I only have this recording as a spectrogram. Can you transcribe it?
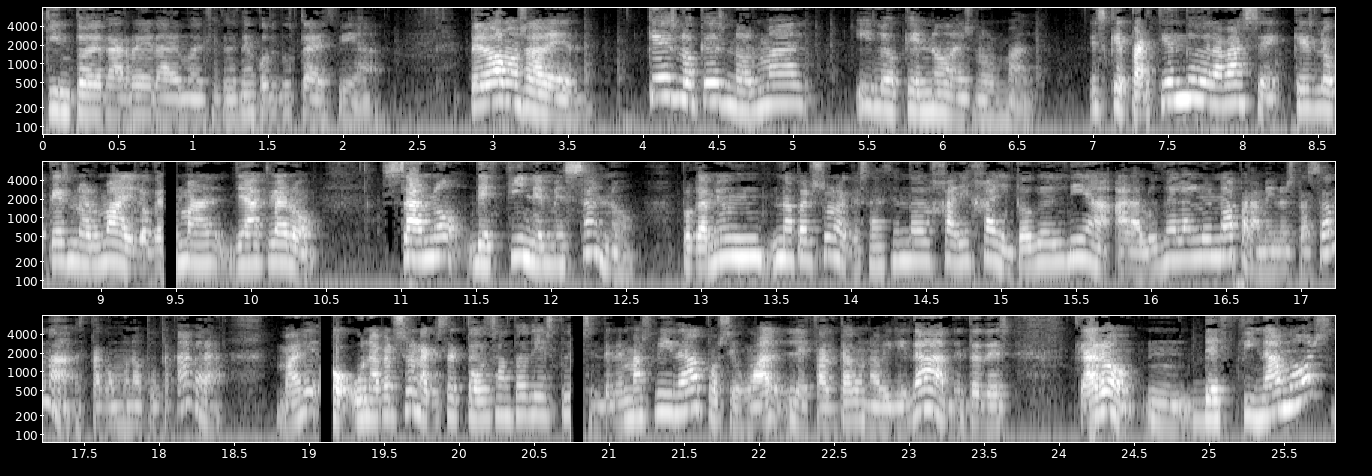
quinto de carrera de modificación de conducta decía. Pero vamos a ver, ¿qué es lo que es normal y lo que no es normal? Es que partiendo de la base, ¿qué es lo que es normal y lo que es normal? Ya, claro, sano, defíneme sano. Porque a mí una persona que está haciendo el jari jari todo el día a la luz de la luna, para mí no está sana, está como una puta cabra, ¿vale? O una persona que esté todo el santo día sin tener más vida, pues igual le falta una habilidad. Entonces, claro, mm, definamos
